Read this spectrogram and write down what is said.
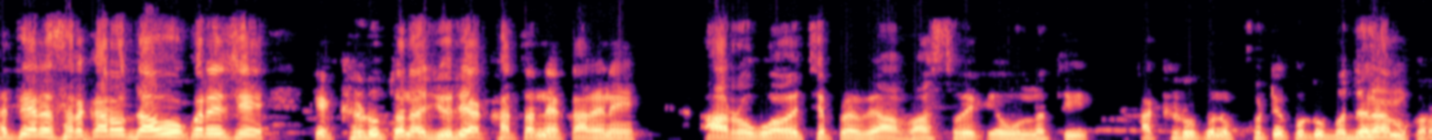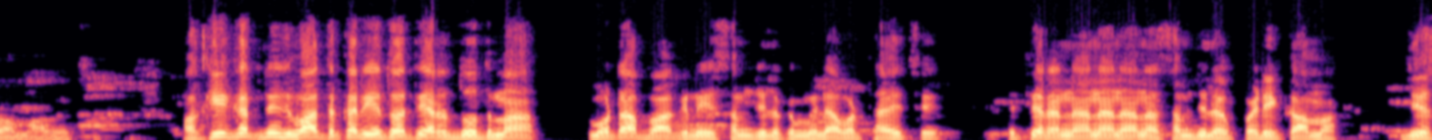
અત્યારે સરકારો દાવો કરે છે કે ખેડૂતોના યુરિયા ખાતરને કારણે આ રોગો આવે છે, પણ વાસ્તવિક એવું નથી. આ ખેડૂતોને ખોટે ખોટું બદનામ કરવામાં આવે છે. હકીકતની જ વાત કરીએ તો અત્યારે દૂધમાં મોટા ભાગની સમજી લો કે મિલાવટ થાય છે. અત્યારે નાના નાના સમજી લો પડીકામાં જે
